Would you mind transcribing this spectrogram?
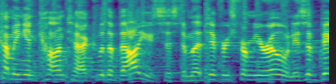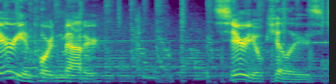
Coming in contact with a value system that differs from your own is a very important matter. Serial killers.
